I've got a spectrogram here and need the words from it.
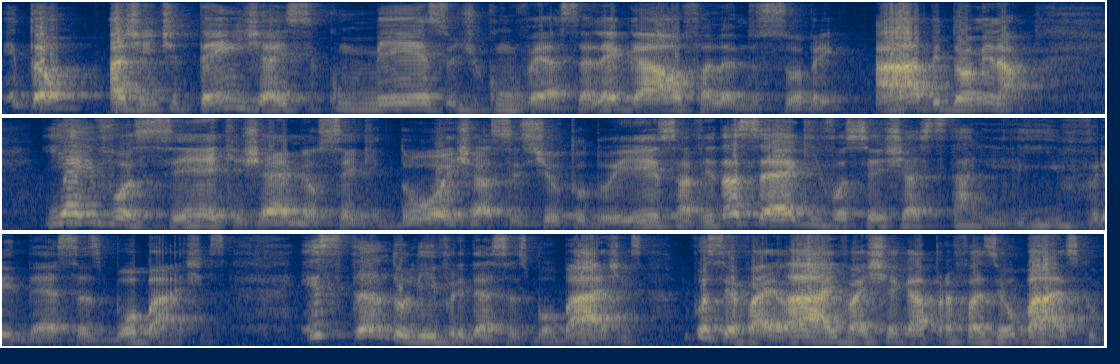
Então, a gente tem já esse começo de conversa legal falando sobre abdominal. E aí você que já é meu seguidor, já assistiu tudo isso, a vida segue, você já está livre dessas bobagens. Estando livre dessas bobagens, você vai lá e vai chegar para fazer o básico.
